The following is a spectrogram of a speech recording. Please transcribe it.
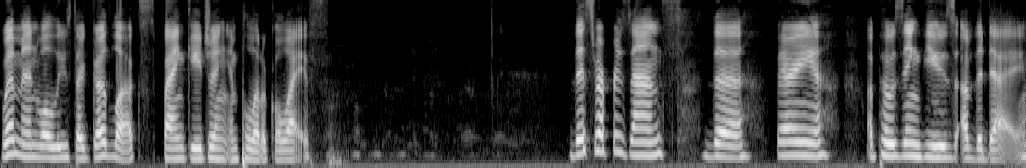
Women will lose their good looks by engaging in political life. This represents the very opposing views of the day.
